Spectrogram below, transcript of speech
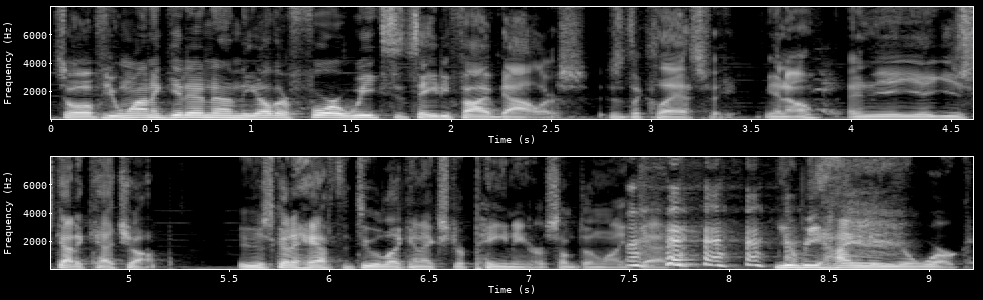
So if you want to get in on the other four weeks, it's $85 is the class fee, you know? And you, you just got to catch up. You're just going to have to do like an extra painting or something like that. You're behind in your work.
